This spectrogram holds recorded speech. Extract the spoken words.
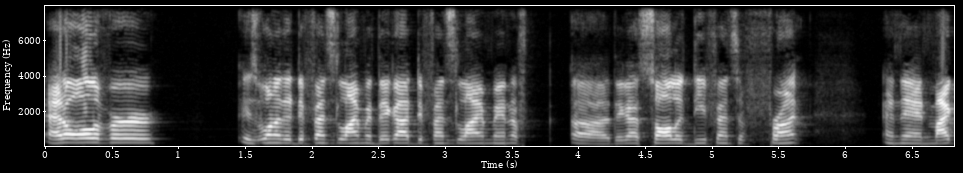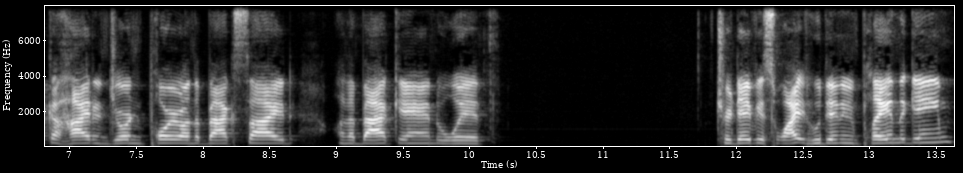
Ed Oliver is one of the defensive linemen. They got defensive linemen. Uh, they got solid defensive front. And then Micah Hyde and Jordan Poyer on the backside, on the back end with Tre'Davious White, who didn't even play in the game.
